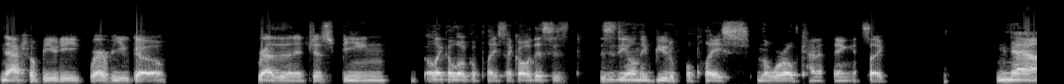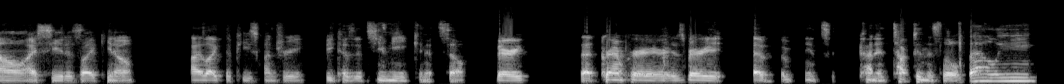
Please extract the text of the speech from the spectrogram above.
natural beauty wherever you go, rather than it just being like a local place. Like, oh, this is this is the only beautiful place in the world, kind of thing. It's like now I see it as like you know, I like the Peace Country because it's unique in itself. Very that Grande Prairie area is very uh, it's kind of tucked in this little valley.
